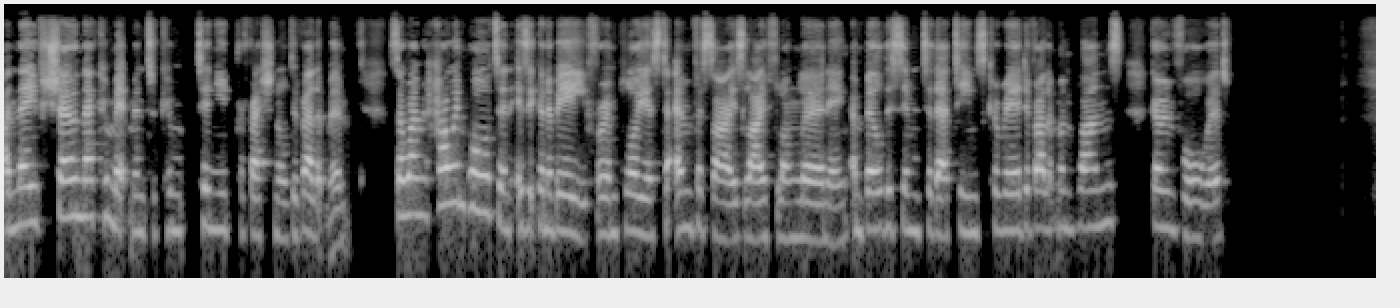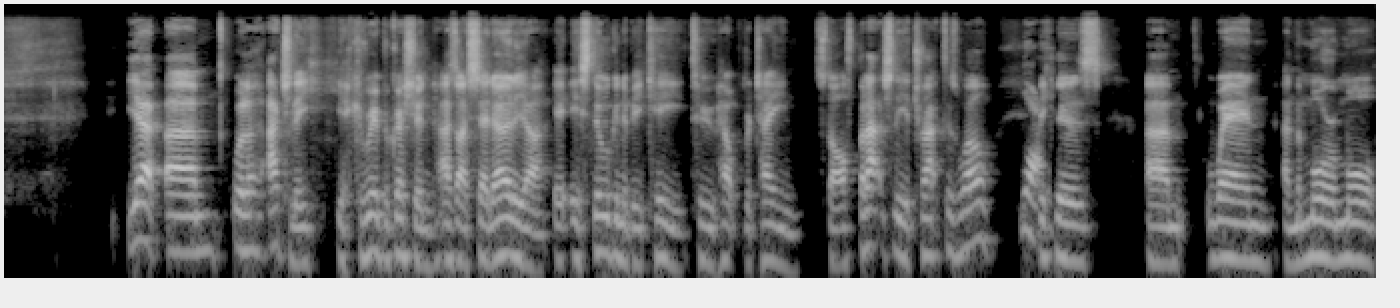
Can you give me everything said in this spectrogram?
And they've shown their commitment to continued professional development so, um, how important is it going to be for employers to emphasise lifelong learning and build this into their team's career development plans going forward? Yeah, um, well, actually, yeah, career progression, as I said earlier, it is still going to be key to help retain staff, but actually attract as well. Yeah. Because um, when and the more and more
